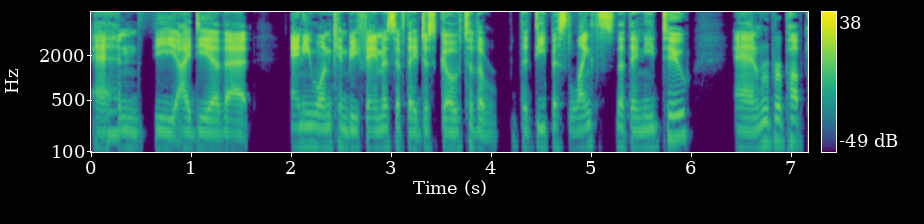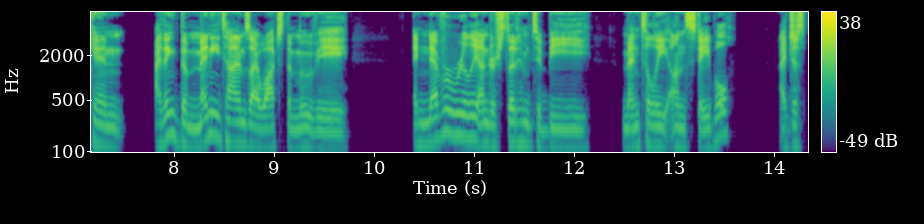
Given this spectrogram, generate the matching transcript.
And the idea that anyone can be famous if they just go to the the deepest lengths that they need to. And Rupert Pupkin, I think the many times I watched the movie, I never really understood him to be mentally unstable. I just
